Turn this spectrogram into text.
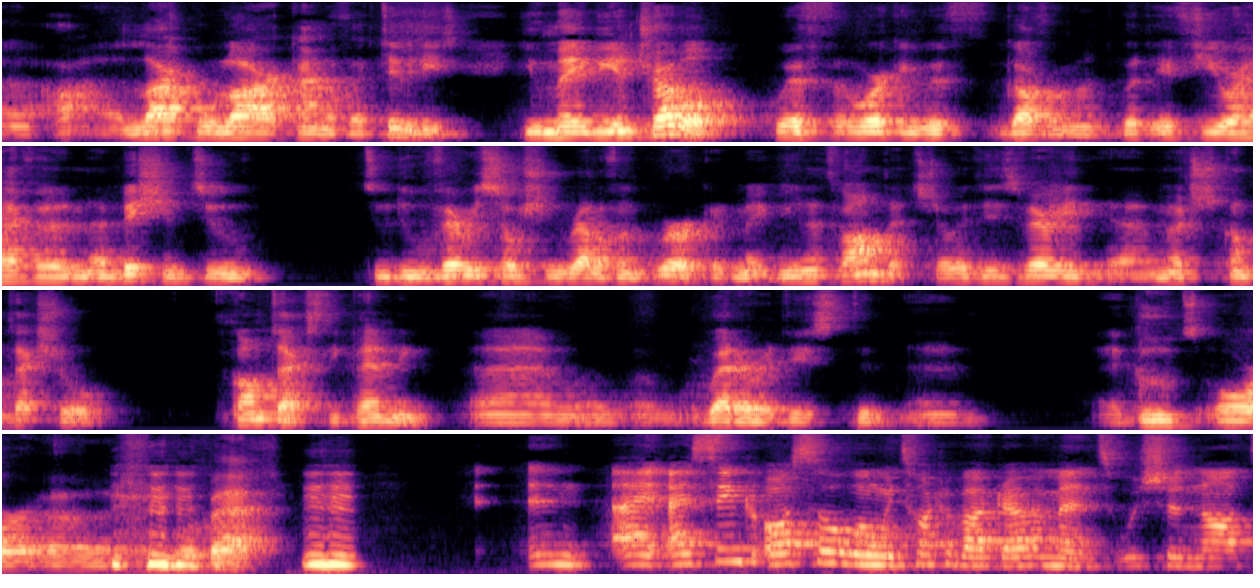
uh, uh, l'art pour l'art kind of activities, you may be in trouble with working with government. But if you have an ambition to to do very socially relevant work, it may be an advantage. So it is very uh, much contextual, context depending, um, whether it is the, um, uh, good or uh, or bad. hmm And I, I think also when we talk about government, we should not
